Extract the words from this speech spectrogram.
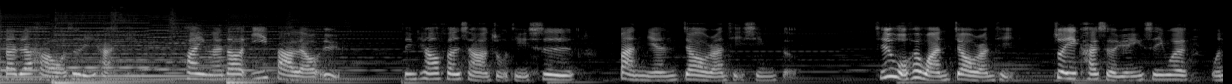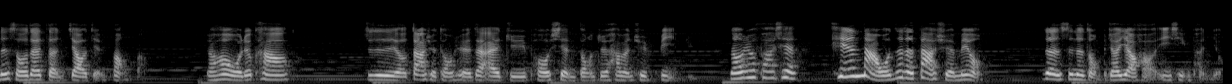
大家好，我是李海明，欢迎来到依法疗愈。今天要分享的主题是半年教软体心得。其实我会玩教软体，最一开始的原因是因为我那时候在等教检放榜，然后我就看到就是有大学同学在 IG po 限动，就是他们去避旅，然后就发现天哪，我真的大学没有认识那种比较要好的异性朋友。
